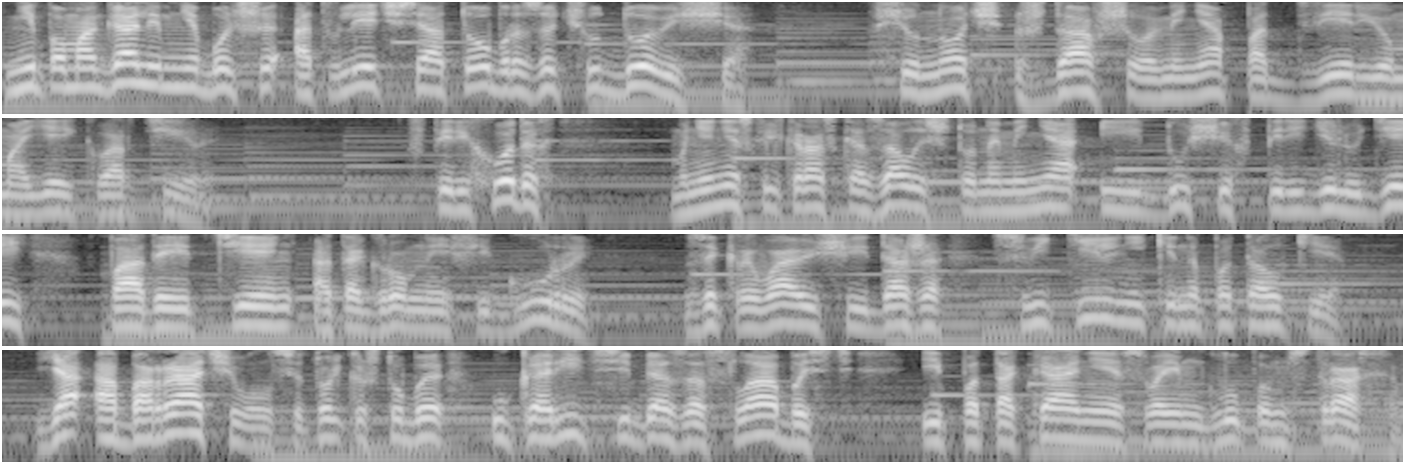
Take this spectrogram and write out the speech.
не помогали мне больше отвлечься от образа чудовища, всю ночь ждавшего меня под дверью моей квартиры. В переходах мне несколько раз казалось, что на меня и идущих впереди людей падает тень от огромной фигуры, закрывающей даже светильники на потолке. Я оборачивался, только чтобы укорить себя за слабость и потакание своим глупым страхом.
